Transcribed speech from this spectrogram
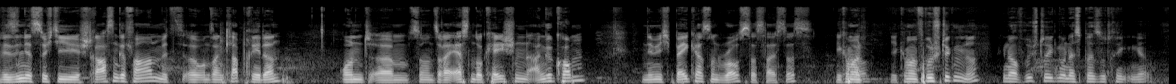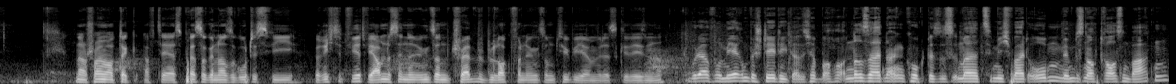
Also wir sind jetzt durch die Straßen gefahren mit äh, unseren Klapprädern und ähm, zu unserer ersten Location angekommen, nämlich Bakers und Roasters heißt das. Hier kann, man, Genau. hier kann man frühstücken, ne? Genau, frühstücken und Espresso trinken, ja. Genau, schauen wir mal, ob der, ob der Espresso genauso gut ist, wie berichtet wird. Wir haben das in irgendeinem Travel-Blog von irgendeinem Typ hier, haben wir das gelesen, ne? Wurde auch von mehreren bestätigt. Also ich habe auch andere Seiten angeguckt, das ist immer ziemlich weit oben. Wir müssen auch draußen warten.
